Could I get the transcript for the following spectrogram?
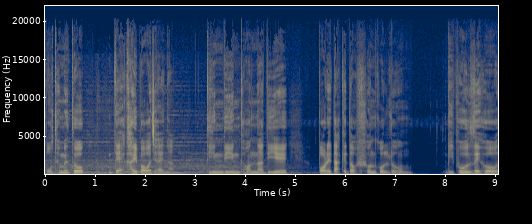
প্রথমে তো দেখাই পাওয়া যায় না। তিন দিন ধন্না দিয়ে পরে তাকে দর্শন করলুম। বিপুল দেহ,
